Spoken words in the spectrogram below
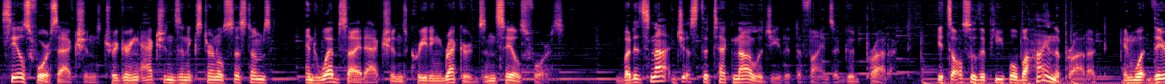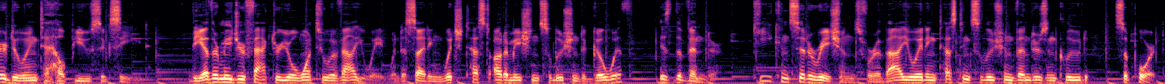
Salesforce actions triggering actions in external systems, and website actions creating records in Salesforce. But it's not just the technology that defines a good product. It's also the people behind the product and what they're doing to help you succeed. The other major factor you'll want to evaluate when deciding which test automation solution to go with is the vendor. Key considerations for evaluating testing solution vendors include support,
